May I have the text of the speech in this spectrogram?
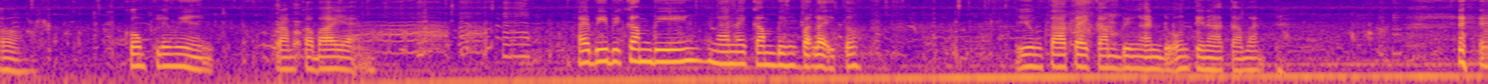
Oh. Compliment from Kabayan. Hi, baby kambing. Nanay kambing pala ito. Yung tatay kambing andoon tinatamad.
